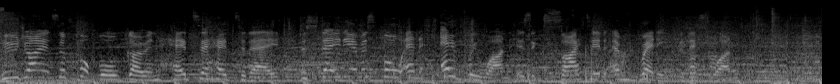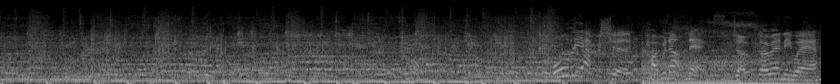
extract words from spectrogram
Two giants of football going head-to-head today. The stadium is full and everyone is excited and ready for this one. All the action coming up next. Don't go anywhere.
